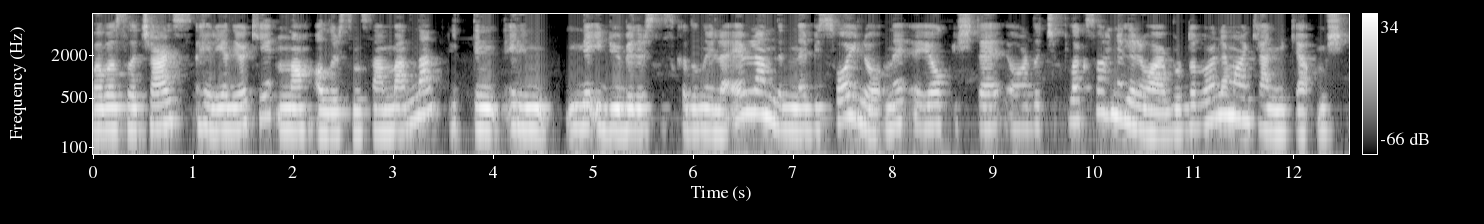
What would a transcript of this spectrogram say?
Babası Charles Harry'e diyor ki nah alırsın sen benden. Gittin elin ne idüğü belirsiz kadınıyla evlendin ne bir soylu ne e, yok işte orada çıplak sahneleri var. Burada böyle mankenlik yapmış.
